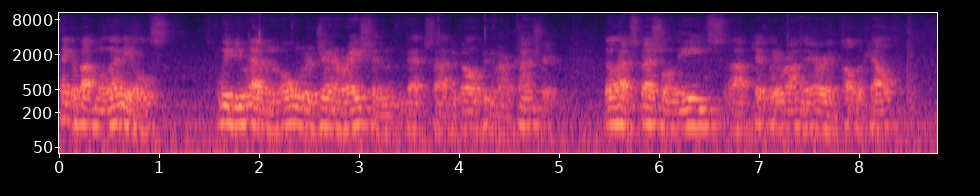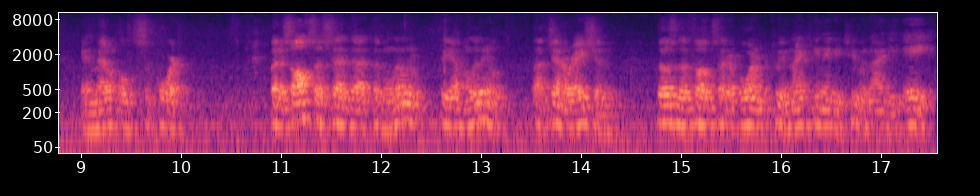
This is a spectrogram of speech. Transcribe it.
think about millennials, we do have an older generation that's uh, developing in our country. They'll have special needs, uh, particularly around the area of public health and medical support. But it's also said that the millennial, the uh, millennial uh, generation, those are the folks that are born between nineteen eighty-two and ninety-eight,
